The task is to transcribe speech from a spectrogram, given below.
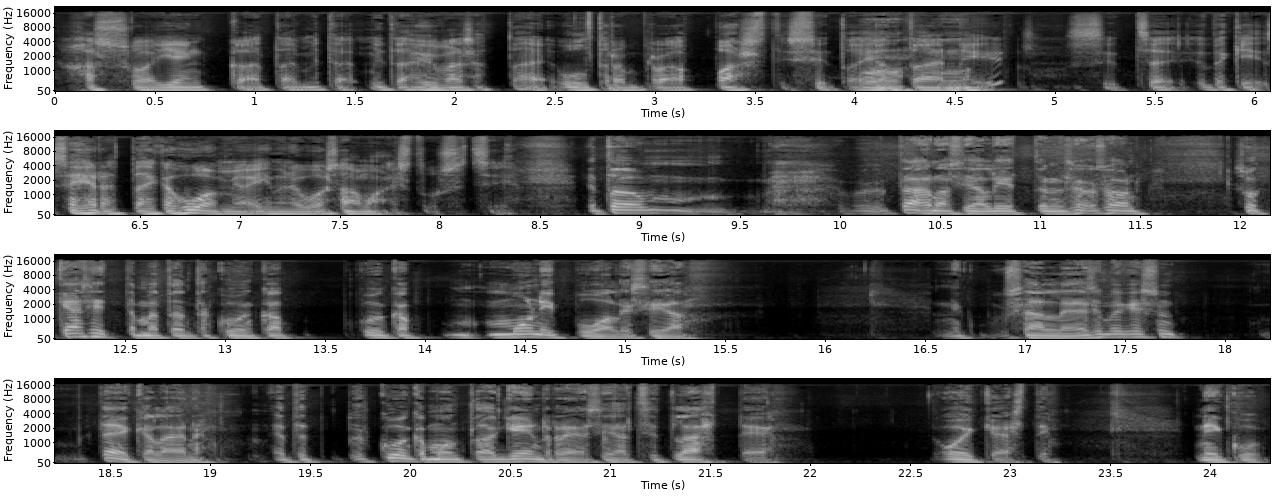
hassua jenkkaa tai mitä, mitä hyvänsä tai ultra bra pastissi tai jotain, niin sit se, jotenkin, se herättää ehkä huomioon, ihminen voi samaistua sit siihen. Ja toi, tähän asiaan liittyen, niin se, se, on, se on käsittämätöntä, kuinka, kuinka monipuolisia niin sällejä. Esimerkiksi nyt teikäläinen, että, kuinka montaa genreä sieltä sitten lähtee oikeasti. Niin kuin,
